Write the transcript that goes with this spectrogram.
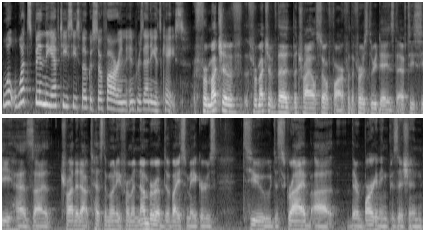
Well, what's been the FTC's focus so far in, in presenting its case? For much of for much of the, the trial so far, for the first three days, the FTC has uh, trotted out testimony from a number of device makers to describe uh, their bargaining position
